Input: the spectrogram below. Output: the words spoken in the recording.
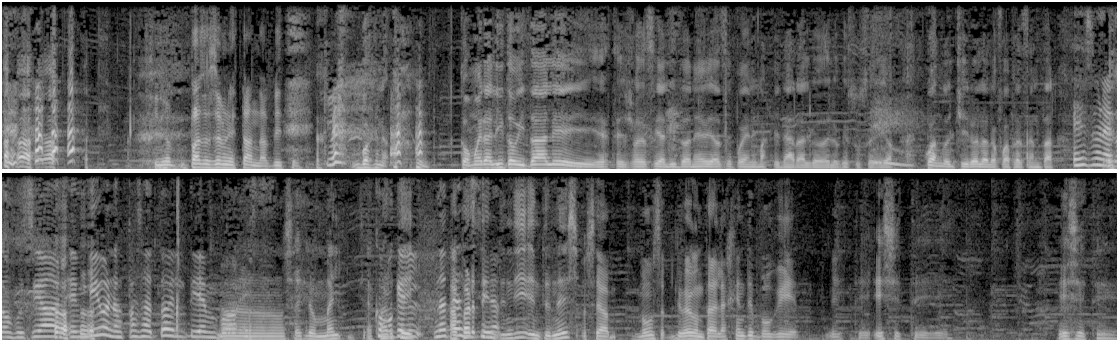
si no, pasa a ser un stand-up, ¿viste? Bueno, como era Lito Vitale y este, yo decía Lito Nevia, se pueden imaginar algo de lo que sucedió cuando el Chirola lo fue a presentar. Es una confusión. En vivo nos pasa todo el tiempo. No, no, no, no, ¿sabes lo mal? Aparte, Como que no te aparte sino- entendí, ¿entendés? O sea, vamos a, le voy a contar a la gente porque este, es este. Es este.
